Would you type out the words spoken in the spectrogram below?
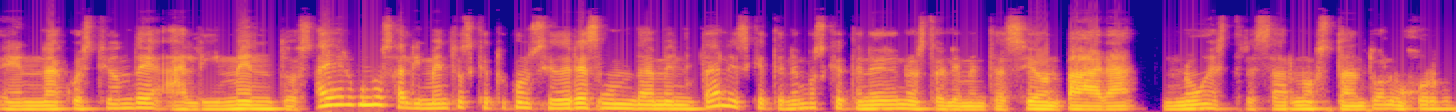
en la cuestión de alimentos, ¿hay algunos alimentos que tú consideres fundamentales que tenemos que tener en nuestra alimentación para no estresarnos tanto? A lo mejor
